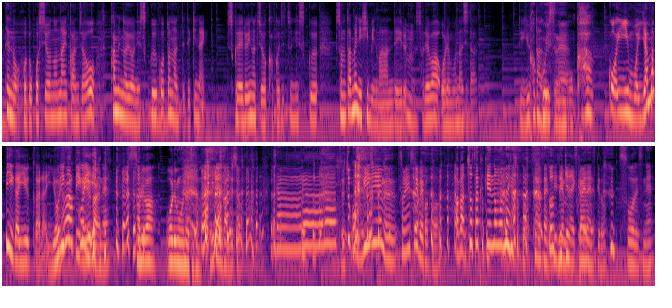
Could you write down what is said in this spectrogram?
ん。手の施しようのない患者を神のように救うことなんてできない。救える命を確実に救う。そのために日々学んでいる、うん。それは俺も同じだって言ったんですよ。かっこいいっすね。もうかっこいいもうヤマピーが言うからよりかっこいい。ヤマピーが言うからね。それは俺も同じだ。みたいな感じでしょ。チャララちょっとここ BGM それにすればよかった。わあかん著作権の問題でちょっとすいません。BGM 使えないですけど。そうですね。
